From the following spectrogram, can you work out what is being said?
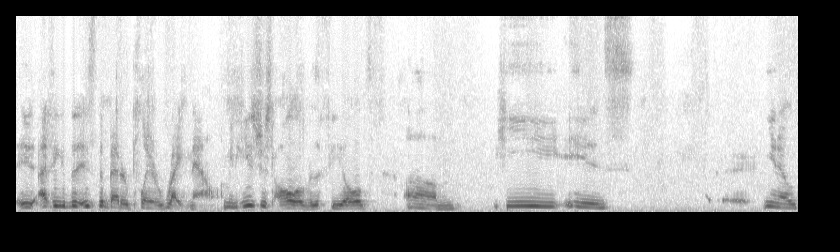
is I think is the better player right now. I mean, he's just all over the field. Um, he is, you know,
